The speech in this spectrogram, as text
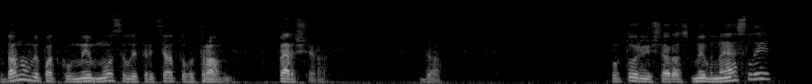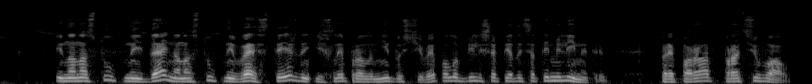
в даному випадку ми вносили 30 травня. Перший раз. Да. Повторюю ще раз, ми внесли і на наступний день, на наступний весь тиждень йшли проливні дощі. Випало більше 50 мм. Препарат працював.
